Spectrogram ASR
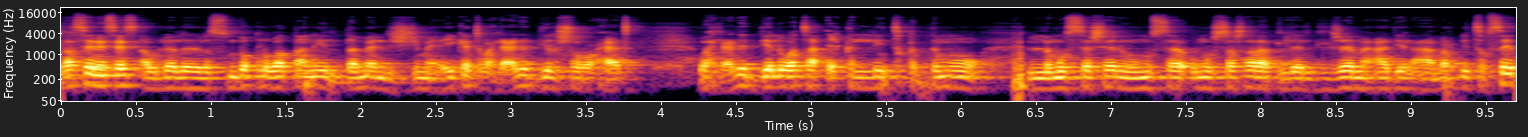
لا سي إس أو الصندوق الوطني للضمان الاجتماعي. كانت واحد العدد ديال الشروحات واحد العدد ديال الوثائق اللي تقدموا للمستشارين والمستشارات الجامعة ديال عامر لتبسيط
